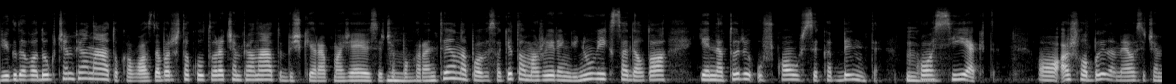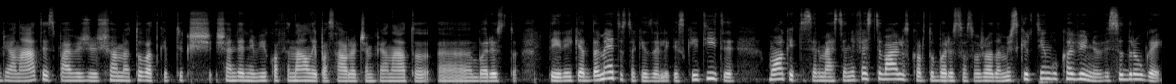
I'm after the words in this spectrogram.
vykdavo daug čempionatų kavos dabar šita kultūra čempionatų biškį yra apmažėjusi čia po mm. karantino po viso kito mažai renginių vyksta dėl to jie neturi už ko užsikabinti ko mhm. siekti o aš labai domėjausi čempionatais. Pavyzdžiui šiuo metu vat kaip tik šiandien įvyko finalai pasaulio čempionatų e, baristų. Tai reikia domėtis tokiais dalykais skaityti mokytis. Ir mes ten į festivalius kartu baristos važiuodavom iš skirtingų kavinių visi draugai.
